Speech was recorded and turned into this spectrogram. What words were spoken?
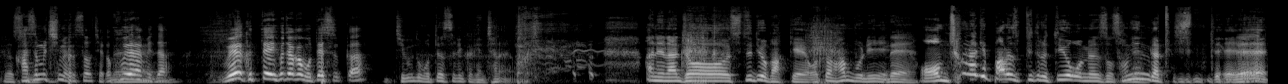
그렇습니다. 가슴을 치면서 제가 네. 후회를 합니다. 왜 그때 효자가 못됐을까? 지금도 못 됐으니까 괜찮아요. 아니 난 저 스튜디오 밖에 어떤 한 분이 네. 엄청나게 빠른 스피드로 뛰어오면서 성인 같으신데 네.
